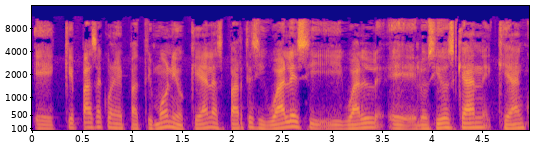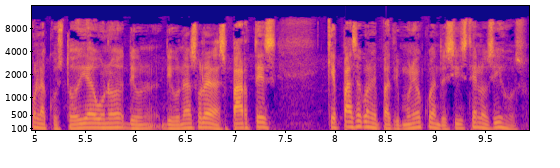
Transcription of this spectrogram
eh, ¿qué pasa con el patrimonio? ¿Quedan las partes iguales y igual eh, los hijos quedan, quedan con la custodia uno, de, un- de una sola de las partes? ¿Qué pasa con el patrimonio cuando existen los hijos?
